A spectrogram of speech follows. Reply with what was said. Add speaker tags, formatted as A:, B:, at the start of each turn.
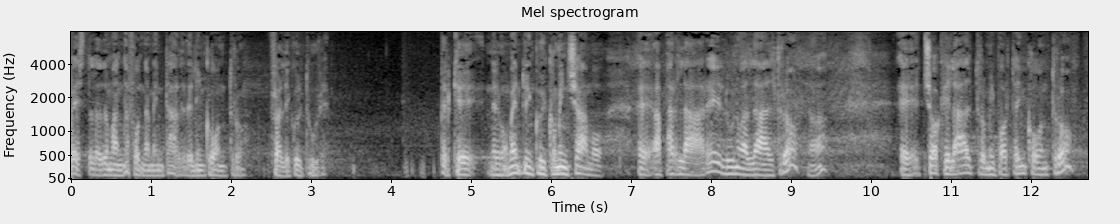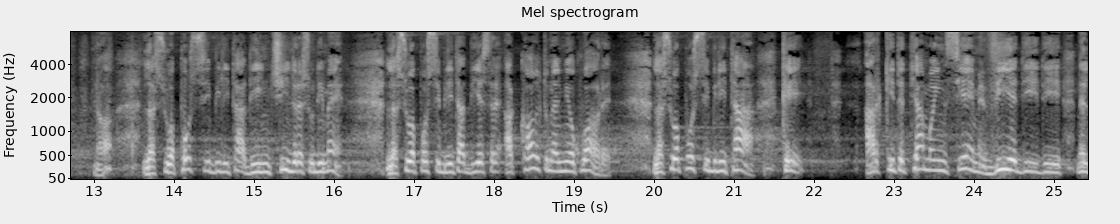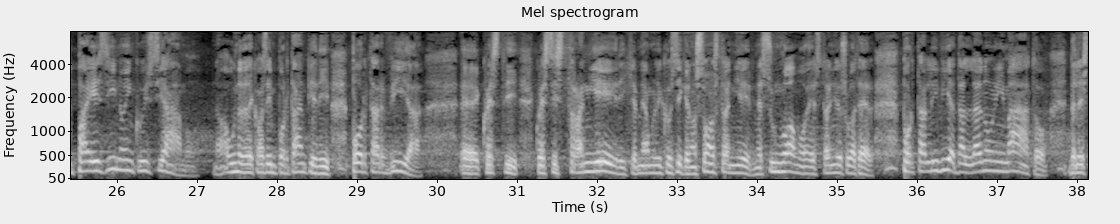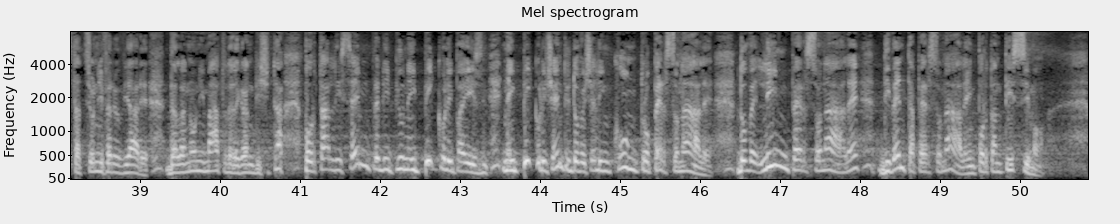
A: Questa è la domanda fondamentale dell'incontro fra le culture. Perché nel momento in cui cominciamo eh, a parlare l'uno all'altro, no? eh, ciò che l'altro mi porta incontro, no? la sua possibilità di incidere su di me, la sua possibilità di essere accolto nel mio cuore, la sua possibilità che architettiamo insieme vie di, di, nel paesino in cui siamo. No? Una delle cose importanti è di portare via eh, questi, questi, stranieri, chiamiamoli così, che non sono stranieri, nessun uomo è straniero sulla terra, portarli via dall'anonimato delle stazioni ferroviarie, dall'anonimato delle grandi città, portarli sempre di più nei piccoli paesi, nei piccoli centri dove c'è l'incontro personale, dove l'impersonale diventa personale, è importantissimo.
